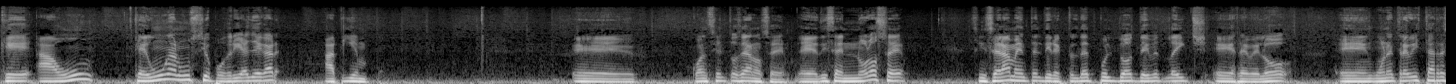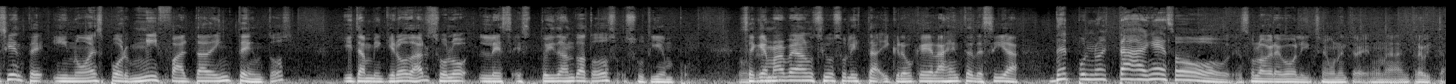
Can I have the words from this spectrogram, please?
que aún que un anuncio podría llegar a tiempo. Eh, ¿Cuán cierto sea? No sé. Eh, dice, no lo sé. Sinceramente, el director de Deadpool 2, David Leitch, eh, reveló en una entrevista reciente, y no es por mi falta de intentos, y también quiero dar, solo les estoy dando a todos su tiempo. Sé que Marvel anunció su lista y creo que la gente decía, Deadpool no está en eso. Eso lo agregó Lynch en una, entre- en una entrevista.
